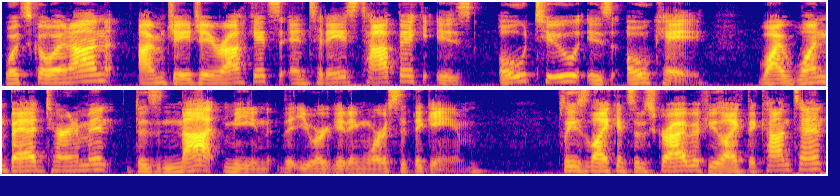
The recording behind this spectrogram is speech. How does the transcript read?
What's going on? I'm JJ Rockets, and today's topic is O2 is okay. Why one bad tournament does not mean that you are getting worse at the game. Please like and subscribe if you like the content.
